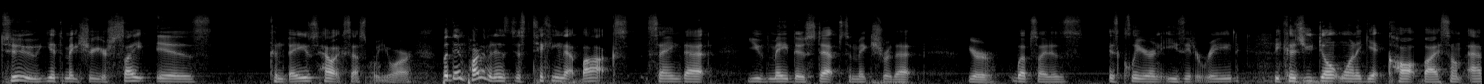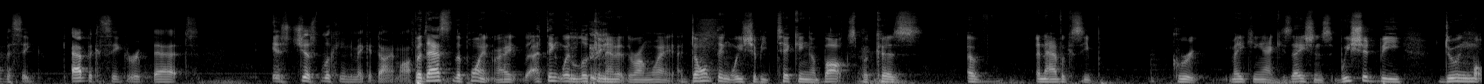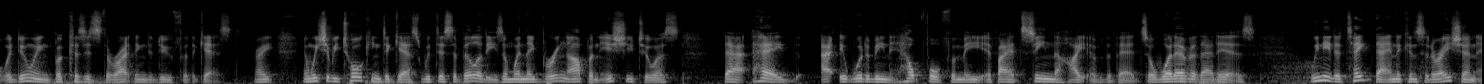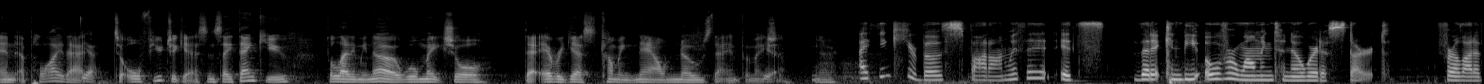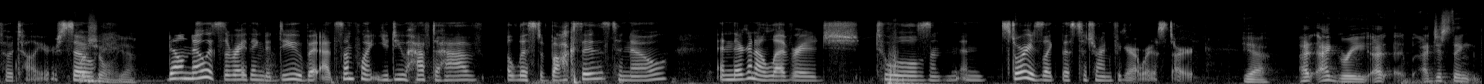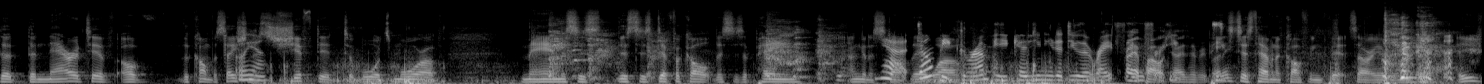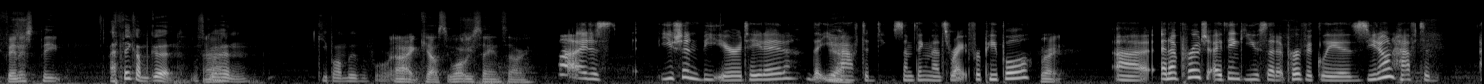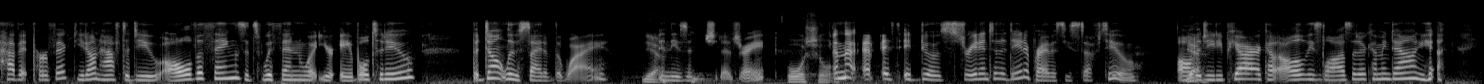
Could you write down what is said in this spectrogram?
Two, you have to make sure your site is conveys how accessible you are. But then part of it is just ticking that box, saying that you've made those steps to make sure that your website is is clear and easy to read, because you don't want to get caught by some advocacy advocacy group that is just looking to make a dime off. But that's the point, right? I think we're looking at it the wrong way. I don't think we should be ticking a box because of an advocacy group making accusations. We should be doing what we're doing because it's the right thing to do for the guest, right? And we should be talking to guests with disabilities and when they bring up an issue to us that hey, it would have been helpful for me if I had seen the height of the beds or whatever that is we need to take that into consideration and apply that yeah. to all future guests and say thank you for letting me know. We'll make sure that every guest coming now knows that information. Yeah. You know? I think you're both spot on with it. It's that it can be overwhelming to know where to start for a lot of hoteliers. So sure, yeah. they'll know it's the right thing to do, but at some point you do have to have a list of boxes to know. And they're going to leverage tools and, and stories like this to try and figure out where to start. Yeah, I, I agree. I, I just think the the narrative of the conversation oh, yeah. has shifted towards more of man this is this is difficult this is a pain i'm gonna stop yeah, there don't while... be grumpy because you need to do the right thing i apologize for everybody pete's just having a coughing fit sorry everyone are you finished pete i think i'm good let's all go right. ahead and keep on moving forward all right kelsey what were you saying sorry well, i just you shouldn't be irritated that you Yeah. have to do something that's right for people. Right. Uh, an approach, I think you said it perfectly, is you don't have to have it perfect. You don't have to do all the things. It's within what you're able to do, but don't lose sight of the why Yeah. in these initiatives, right? For sure. And that it, it goes straight into the data privacy stuff too. All Yeah. the GDPR, all of these laws that are coming down. Yeah,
